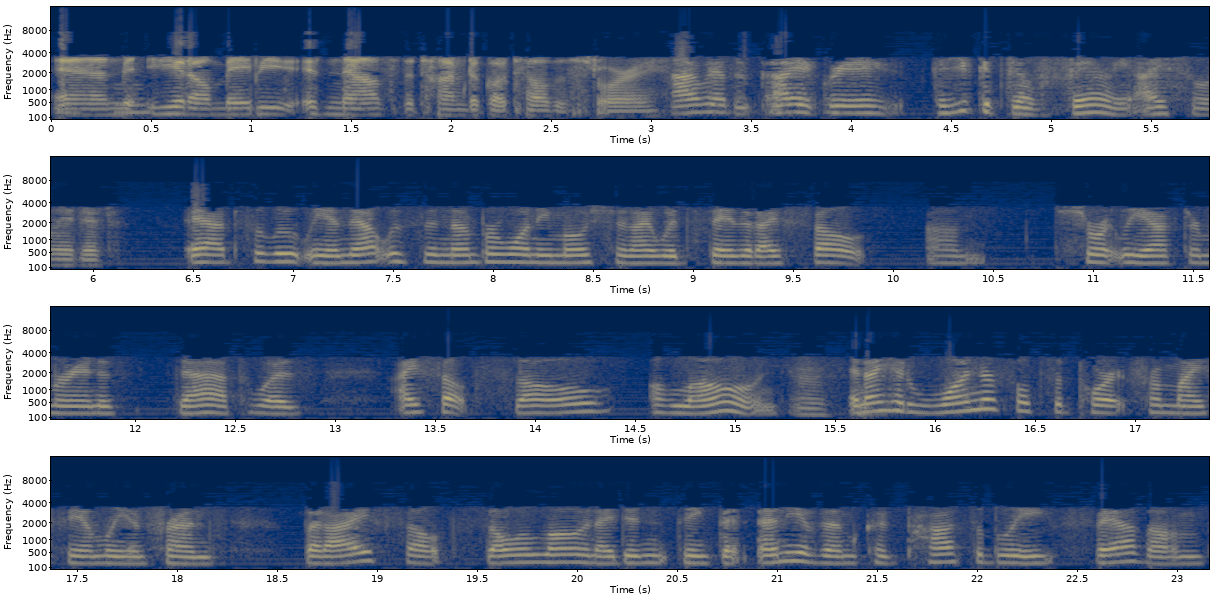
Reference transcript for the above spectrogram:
And Mhm. you know maybe it, now's the time to go tell the story. I would. I agree because you could feel very isolated. Absolutely, and that was the number one emotion I would say that I felt um, shortly after Miranda's death was I felt so alone. Mhm. And I had wonderful support from my family and friends, but I felt so alone. I didn't think that any of them could possibly fathom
